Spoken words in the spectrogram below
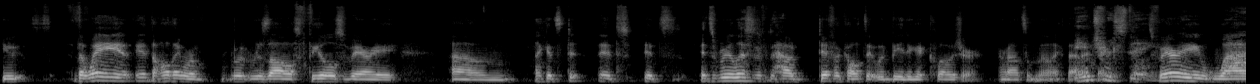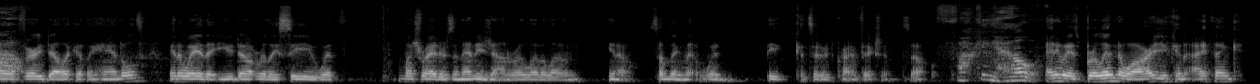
you, the way it, the whole thing re- re- resolves feels very um, like it's it's it's it's realistic to how difficult it would be to get closure around something like that. Interesting. It's very well, Wow. very delicately handled in a way that you don't really see with much writers in any genre, let alone you know something that would be considered crime fiction. So, fucking hell. anyways, Berlin Noir. You can, I think,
